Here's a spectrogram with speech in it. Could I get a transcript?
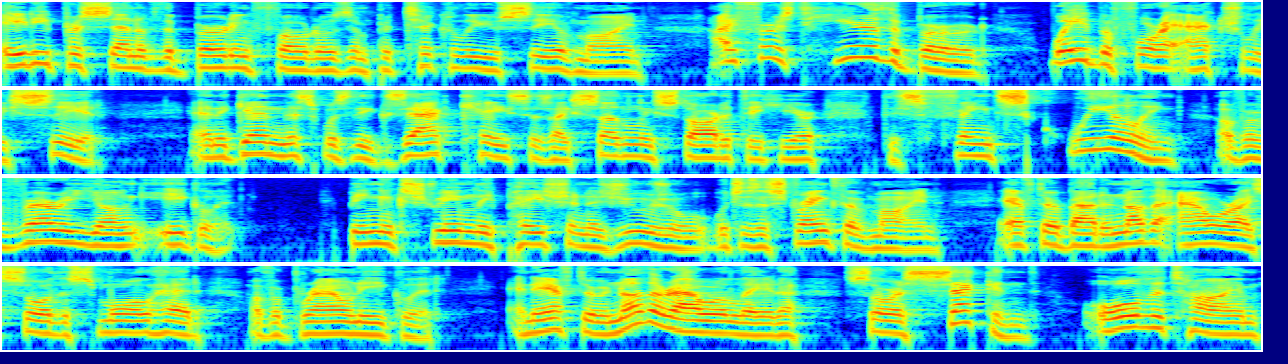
80% of the birding photos, in particular you see of mine, I first hear the bird way before I actually see it. And again, this was the exact case as I suddenly started to hear this faint squealing of a very young eaglet. Being extremely patient as usual, which is a strength of mine, after about another hour I saw the small head of a brown eaglet, and after another hour later saw a second all the time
